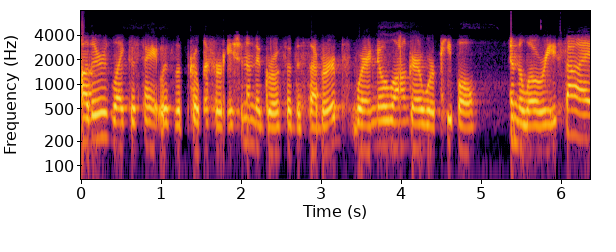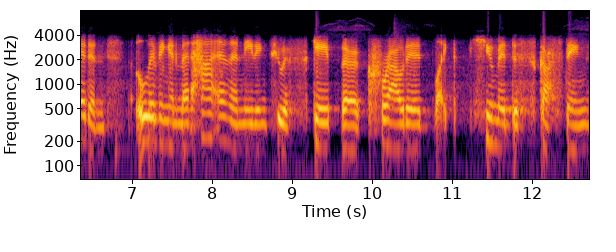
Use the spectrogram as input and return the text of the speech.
Others like to say it was the proliferation and the growth of the suburbs, where no longer were people in the Lower East Side and living in Manhattan and needing to escape the crowded, like humid, disgusting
